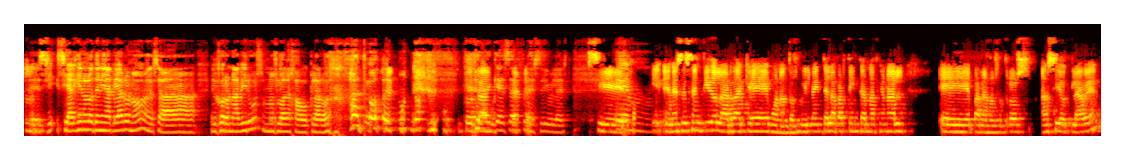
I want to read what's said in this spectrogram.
eh, mm. si, alguien no lo tenía claro, ¿no? O sea, el coronavirus nos lo ha dejado claro a todo el mundo. Hay que ser flexibles. Sí, em, en ese sentido, la verdad que, bueno, en 2020 la parte internacional eh, para nosotros ha sido clave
